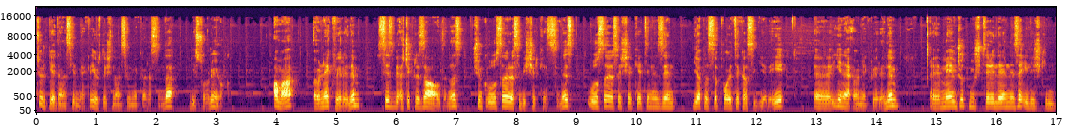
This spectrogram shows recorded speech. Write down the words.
Türkiye'den silmekle yurt dışından silmek arasında bir sorun yok. Ama örnek verelim. Siz bir açık rıza aldınız. Çünkü uluslararası bir şirketsiniz. Uluslararası şirketinizin yapısı, politikası gereği e, yine örnek verelim. E, mevcut müşterilerinize ilişkin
